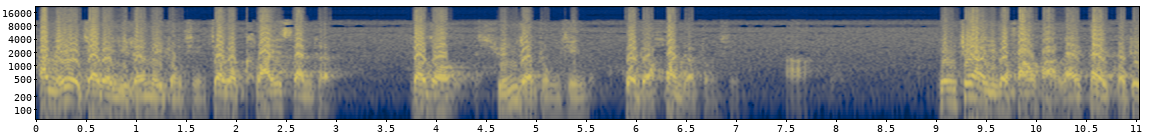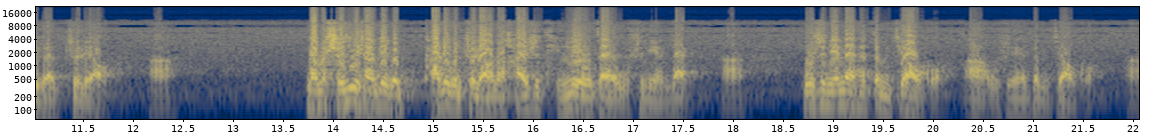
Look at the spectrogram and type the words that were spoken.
它没有叫做以人为中心，叫做 client center，叫做寻者中心或者患者中心，啊，用这样一个方法来概括这个治疗，啊，那么实际上这个他这个治疗呢，还是停留在五十年代，啊，五十年代他这么叫过，啊，五十年代这么叫过，啊，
